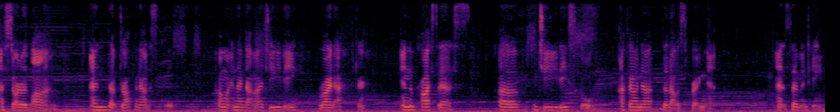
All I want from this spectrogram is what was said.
I started lying. I ended up dropping out of school. I went and I got my GED right after. In the process of GED school, I found out that I was pregnant at 17.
